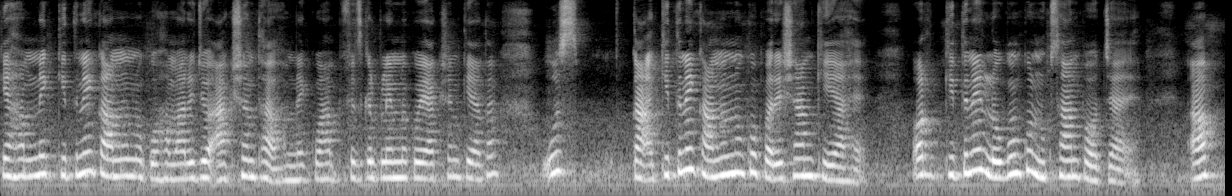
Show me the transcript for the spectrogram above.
कि हमने कितने कानूनों को, हमारे जो एक्शन था, हमने वहाँ फ़िज़िकल प्लेन में कोई एक्शन किया था, उस का, कितने कानूनों को परेशान किया है और कितने लोगों को नुकसान पहुँचा है। अब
